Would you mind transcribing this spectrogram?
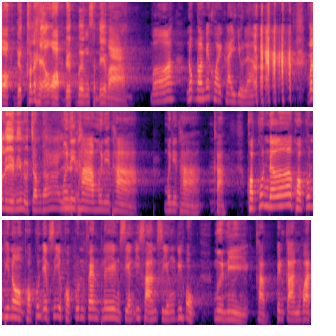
ออกดึกเขาเลยให้เอาออกดึกเบิงสันเดวา บอนกน้อยไม่คอยใครอยู่แล้ว วลีนี้หนูจำได้มือนิทา มือนิทา มือนิทาค่ะ ขอบคุณเด้อ ขอบคุณพี่น้อง ขอบคุณเอฟซีขอบคุณแฟนเพลง เสียงอีสานเสียงวิหก มือนีค่ะ เป็นการวัด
